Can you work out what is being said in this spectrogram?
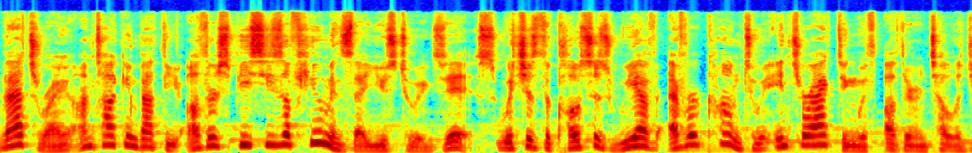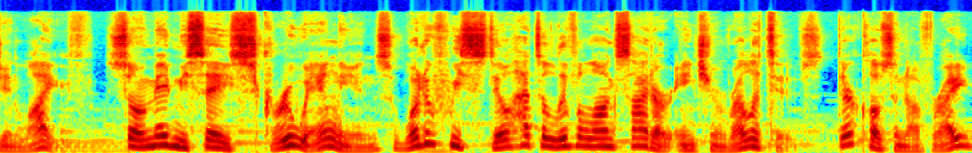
That's right, I'm talking about the other species of humans that used to exist, which is the closest we have ever come to interacting with other intelligent life. So it made me say, screw aliens, what if we still had to live alongside our ancient relatives? They're close enough, right?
